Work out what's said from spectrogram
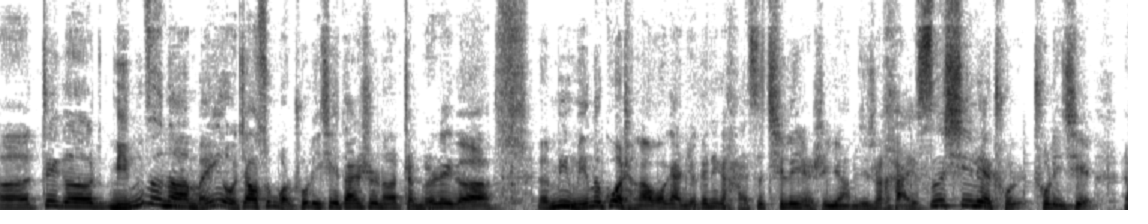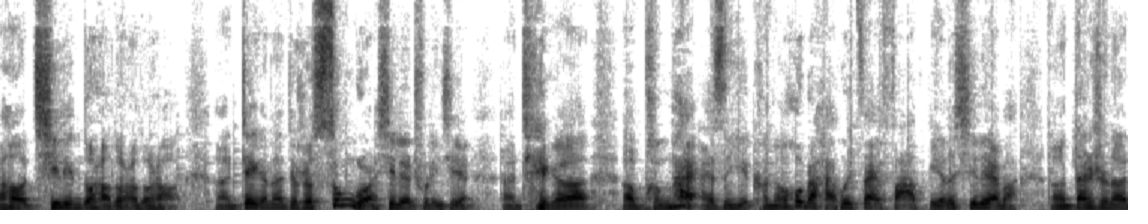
呃，这个名字呢没有叫松果处理器，但是呢，整个这个呃命名的过程啊，我感觉跟这个海思麒麟也是一样的，就是海思系列处处理器，然后麒麟多少多少多少，呃，这个呢就是松果系列处理器，呃，这个呃澎湃 S 一可能后边还会再发别的系列吧，呃，但是呢，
